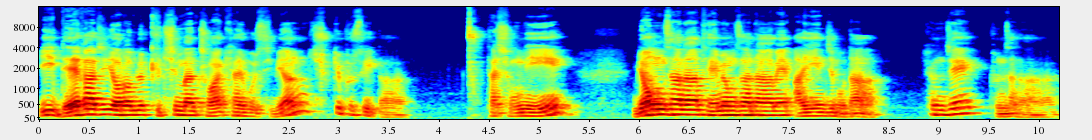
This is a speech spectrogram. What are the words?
이 네 가지 여러분들 규칙만 정확히 알고 있으면 쉽게 풀 수 있다. 다시 정리. 명사나 대명사 다음에 ing보다 현재 분사다.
